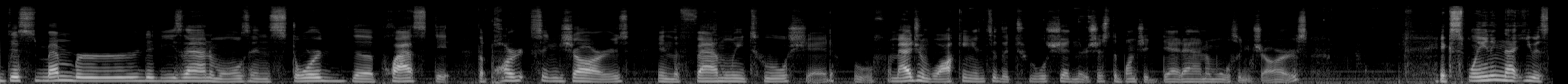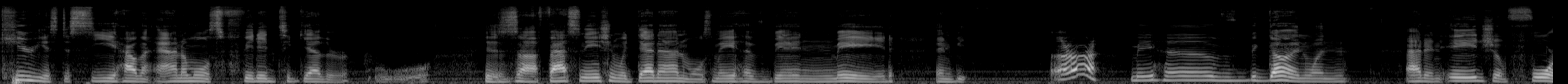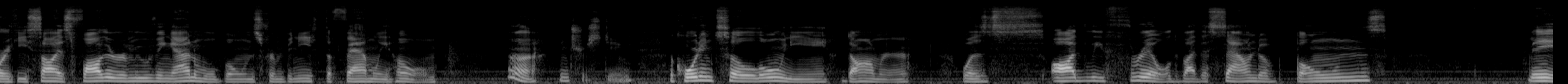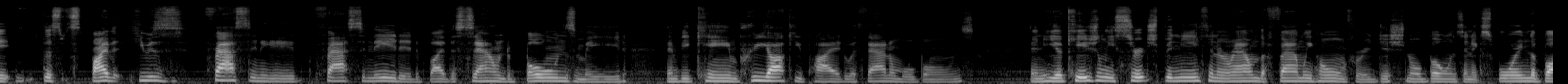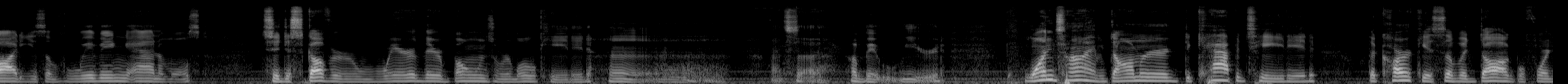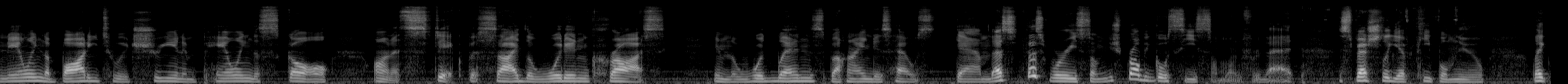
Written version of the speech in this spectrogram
dismembered these animals and stored the plastic the parts in jars in the family tool shed. Oof. Imagine walking into the tool shed and there's just a bunch of dead animals in jars explaining that he was curious to see how the animals fitted together. Ooh. His uh, fascination with dead animals may have been made and be ah, may have begun when at an age of four he saw his father removing animal bones from beneath the family home. Huh, interesting. According to Lonnie, Dahmer was oddly thrilled by the sound of bones. May this by the he was fascinated fascinated by the sound bones made and became preoccupied with animal bones. And he occasionally searched beneath and around the family home for additional bones and exploring the bodies of living animals to discover where their bones were located. Huh. That's uh, a bit weird. One time, Dahmer decapitated the carcass of a dog before nailing the body to a tree and impaling the skull on a stick beside the wooden cross in the woodlands behind his house. Damn, that's that's worrisome. You should probably go see someone for that, especially if people knew. Like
